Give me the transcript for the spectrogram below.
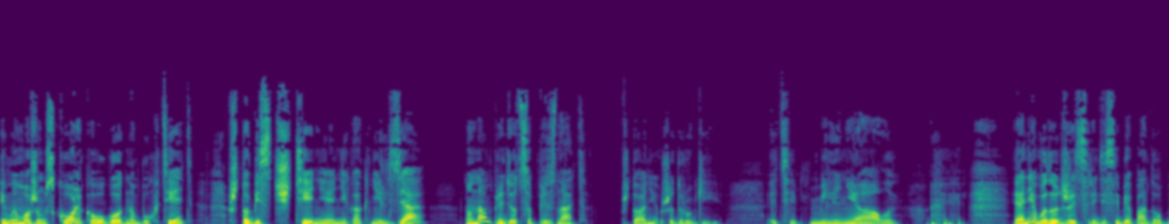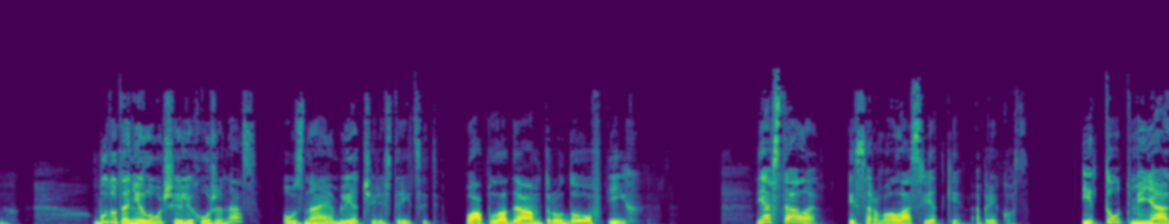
И мы можем сколько угодно бухтеть, что без чтения никак нельзя, но нам придется признать, что они уже другие, эти миллениалы, и они будут жить среди себе подобных. Будут они лучше или хуже нас, узнаем лет через тридцать. По плодам трудов их. Я встала и сорвала с ветки абрикос. И тут меня,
